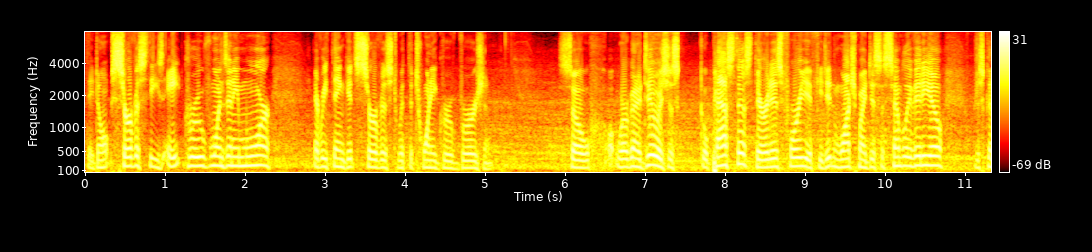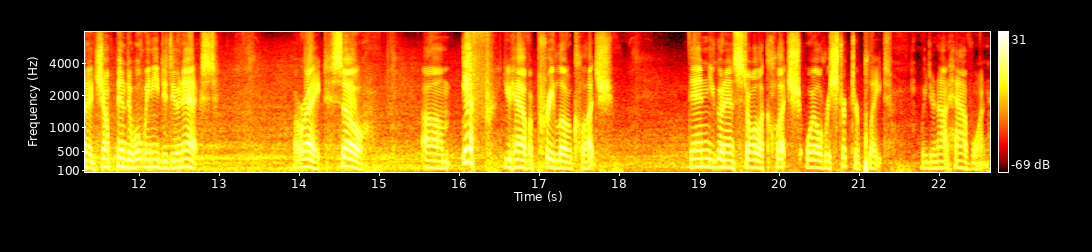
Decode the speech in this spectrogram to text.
They don't service these 8 groove ones anymore. Everything gets serviced with the 20 groove version. So what we're going to do is just go past this. There it is for you. If you didn't watch my disassembly video, we're just going to jump into what we need to do next. All right, so um, if you have a preload clutch, then you're going to install a clutch oil restrictor plate. We do not have one.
